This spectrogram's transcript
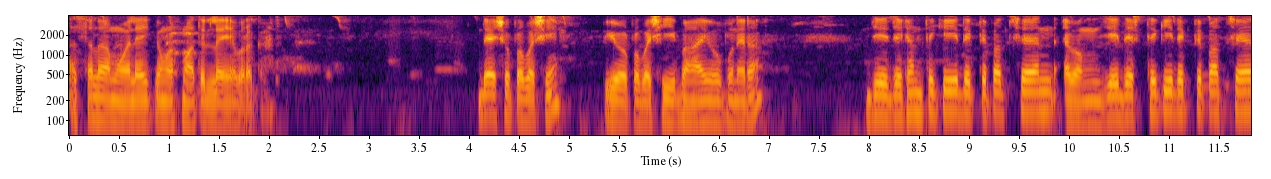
আসসালামু আলাইকুম রহমতুল্লাহ বরকাত দেশ ও প্রবাসী, প্রিয় প্রবাসী ভাই ও বোনেরা, যে যেখান থেকে দেখতে পাচ্ছেন এবং যে দেশ থেকেই দেখতে পাচ্ছেন,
